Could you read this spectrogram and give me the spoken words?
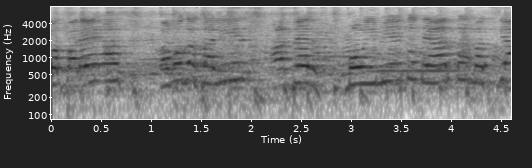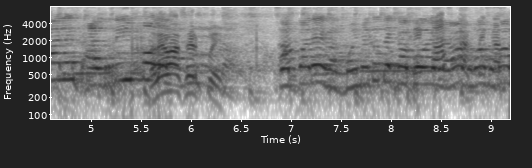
Por parejas vamos a salir a hacer movimientos de artes marciales al ritmo. No le va a de- hacer pues. Por parejas, movimientos de capoeira. Vamos, vamos, vamos.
